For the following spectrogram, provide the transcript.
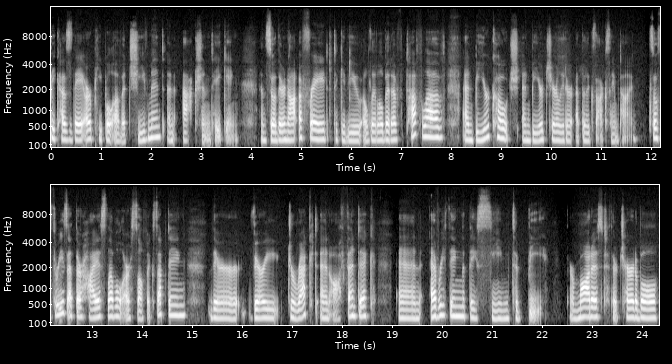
because they are people of achievement and action taking. And so they're not afraid to give you a little bit of tough love and be your coach and be your cheerleader at the exact same time. So, threes at their highest level are self accepting, they're very direct and authentic, and everything that they seem to be. They're modest, they're charitable,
